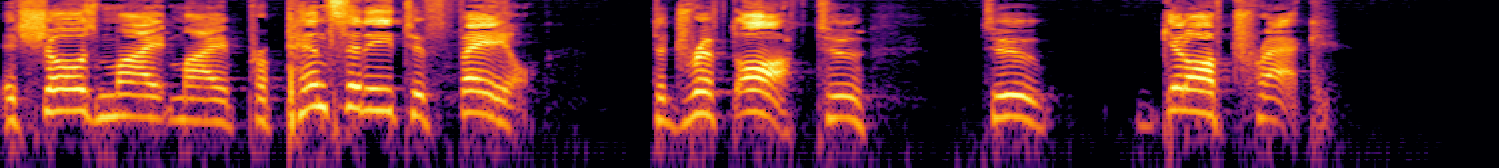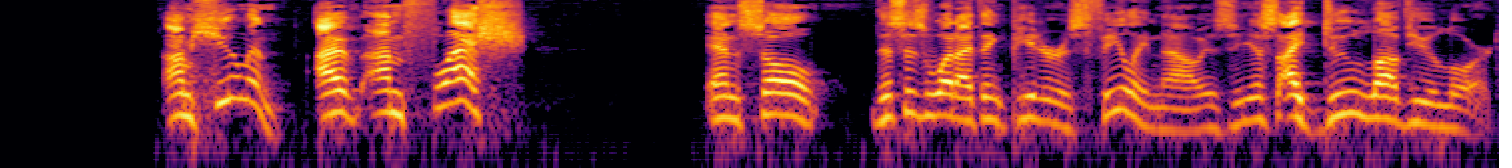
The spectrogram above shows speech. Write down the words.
It shows my, my propensity to fail, to drift off, to, to get off track. I'm human. i am flesh. And so this is what I think Peter is feeling now is yes, I do love you, Lord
